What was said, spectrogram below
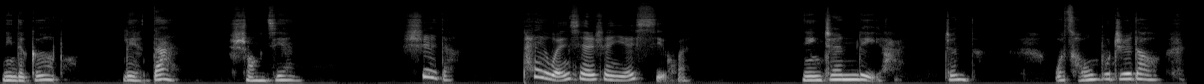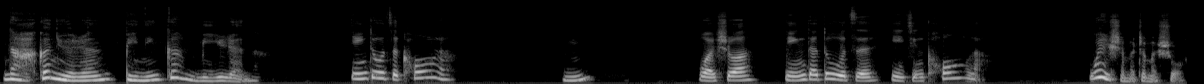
您的胳膊、脸蛋、双肩，是的，佩文先生也喜欢。您真厉害，真的。我从不知道哪个女人比您更迷人呢。您肚子空了？嗯，我说您的肚子已经空了。为什么这么说？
